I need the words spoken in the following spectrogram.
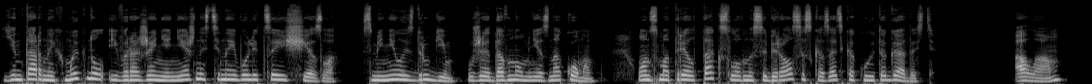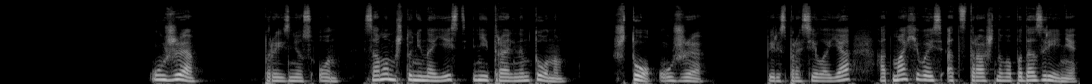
Янтарный хмыкнул, и выражение нежности на его лице исчезло сменилось другим, уже давно мне знакомым. Он смотрел так, словно собирался сказать какую-то гадость. «Алам?» «Уже», – произнес он, самым что ни на есть нейтральным тоном. «Что уже?» – переспросила я, отмахиваясь от страшного подозрения.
